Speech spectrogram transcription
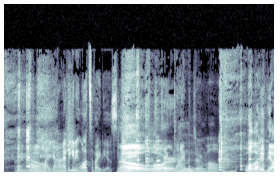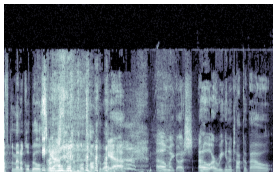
I know. Oh my gosh. I've been getting lots of ideas. Oh Sounds like lord. diamonds are involved. well, let me pay off the medical bills first Yeah. and then we'll talk about it. Yeah. Oh my gosh. Oh, are we gonna talk about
